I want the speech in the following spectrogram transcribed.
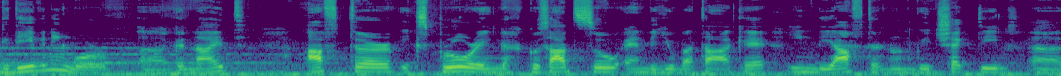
Good evening or uh, good night. After exploring Kusatsu and Yubatake in the afternoon, we checked in uh,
